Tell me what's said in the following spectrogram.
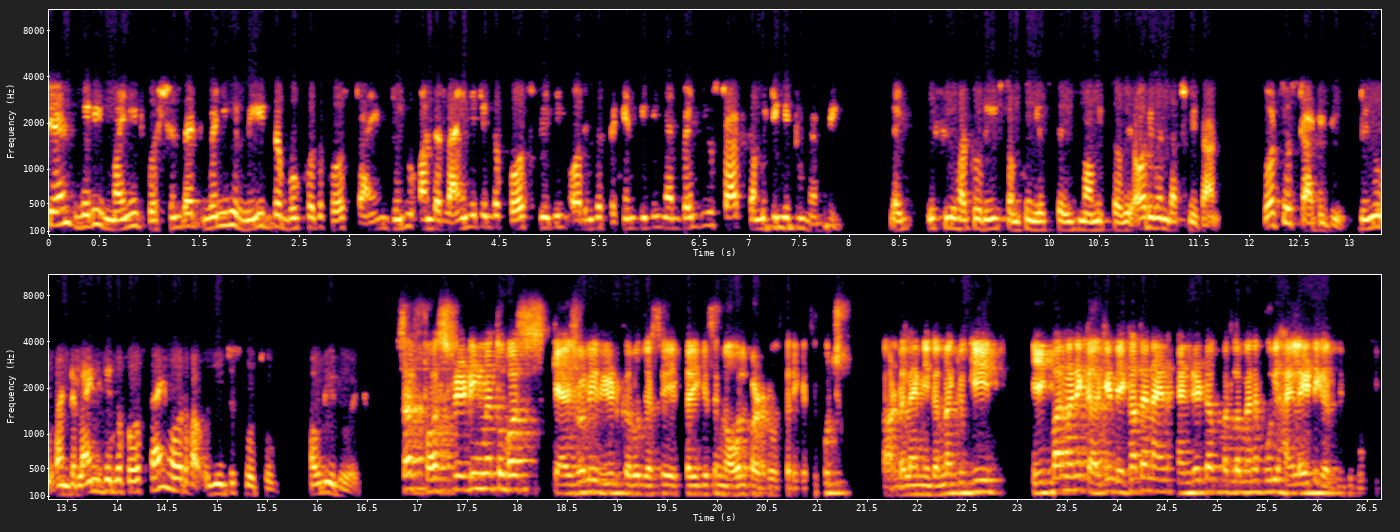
Jayant, very minute question that when you read the book for the first time, do you underline it in the first reading or in the second reading? And when do you start committing it to memory? Like if you have to read something like the economic survey or even Lakshmikant, what's your strategy? Do you underline it in the first time or how you just go through? How do you do it? Sir first reading में तो बस कैजुअली रीड करो जैसे एक तरीके से नॉवल पढ़ रहे हो उस तरीके से कुछ अंडरलाइन नहीं करना क्योंकि एक बार मैंने करके देखा था एंडेड अप मतलब मैंने पूरी हाईलाइट ही कर दी थी बुक की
